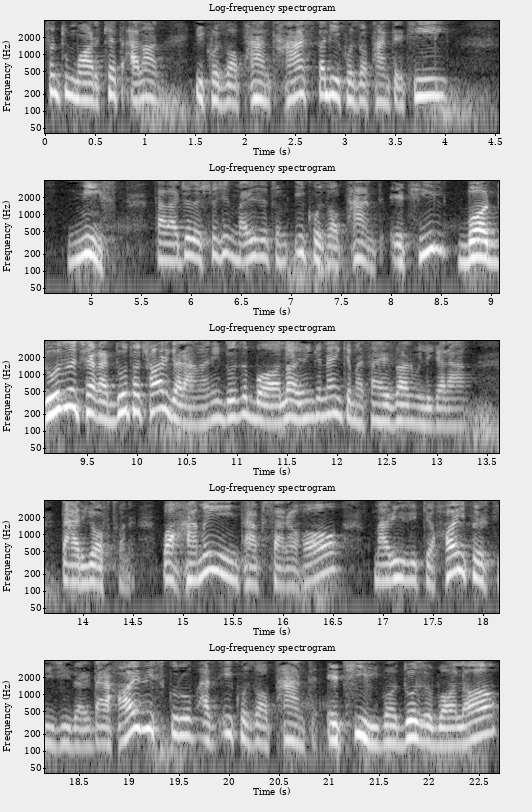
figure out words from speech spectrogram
چون تو market الان icosapent هست ولی icosapent ethyl نیست. توجه داشته باشید مریضتون icosapent ethyl با دوز چقدر؟ دو تا چهار گرم یعنی دوز بالا یعنی که نه اینکه مثلا هزار میلی گرم دریافت کنه. با همه این تبصره ها مریضی که hyper TG داره در high risk group از icosapent ethyl با دوز بالا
